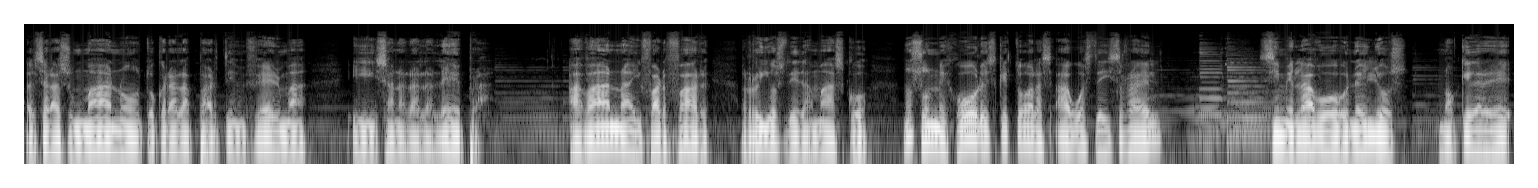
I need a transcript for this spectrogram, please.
alzará su mano, tocará la parte enferma y sanará la lepra. Habana y Farfar, ríos de Damasco, ¿no son mejores que todas las aguas de Israel? Si me lavo en ellos, ¿no quedaré,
